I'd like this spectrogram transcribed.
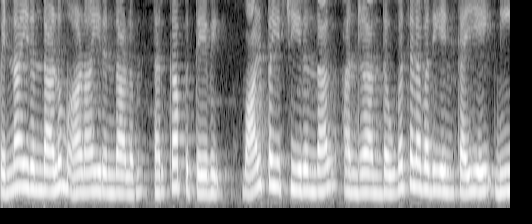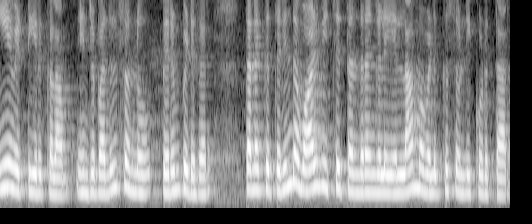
பெண்ணாயிருந்தாலும் ஆணாயிருந்தாலும் தற்காப்பு தேவை. வாழ்பயிற்சி இருந்தால் அன்று அந்த உபதளபதியின் கையை நீயே வெட்டியிருக்கலாம் என்று பதில் சொன்னோ பெரும்பிடுகர் தனக்கு தெரிந்த வாழ்வீச்சு தந்திரங்களை எல்லாம் அவளுக்கு சொல்லிக் கொடுத்தார்.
